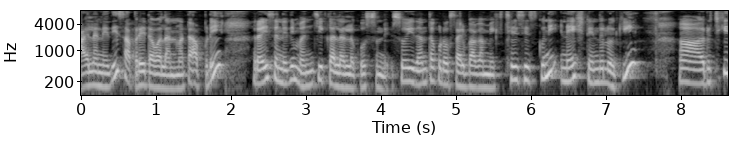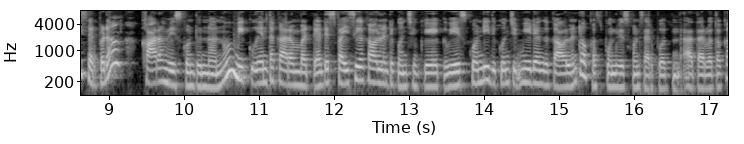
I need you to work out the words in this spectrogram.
ఆయిల్ అనేది సపరేట్ అవ్వాలన్నమాట. అప్పుడే రైస్ అనేది మంచి కలర్లోకి వస్తుంది. సో ఇదంతా కూడా ఒకసారి బాగా మిక్స్ చేసేసుకుని నెక్స్ట్ ఇందులోకి రుచికి సరిపడా కారం వేసుకుంటున్నాను. మీకు ఎంత కారం బట్టి అంటే స్పైసీగా కావాలంటే కొంచెం వేసుకోండి. ఇది కొంచెం మీడియంగా కావాలంటే ఒక స్పూన్ వేసుకోండి సరిపోతుంది. ఆ తర్వాత ఒక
